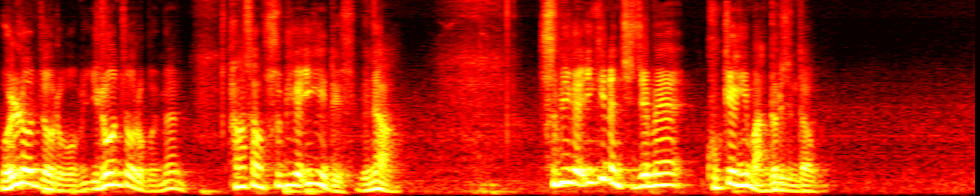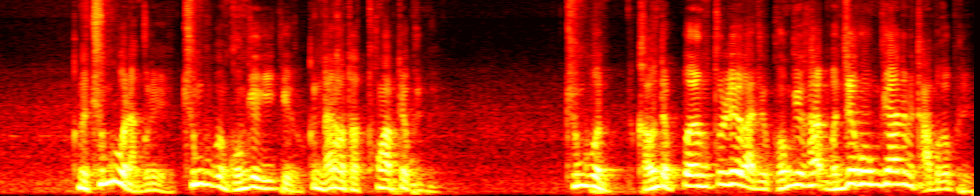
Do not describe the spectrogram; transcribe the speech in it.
원론적으로 보면, 이론적으로 보면 항상 수비가 이기게 돼 있어요. 왜냐? 수비가 이기는 지점에 국경이 만들어진다고. 근데 중국은 안 그래요. 중국은 공격이 이겨요. 그럼 나라가 다 버린 거예요. 중국은 가운데 뻥 뚫려가지고 공격, 먼저 공격하면 다 먹어버려요.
